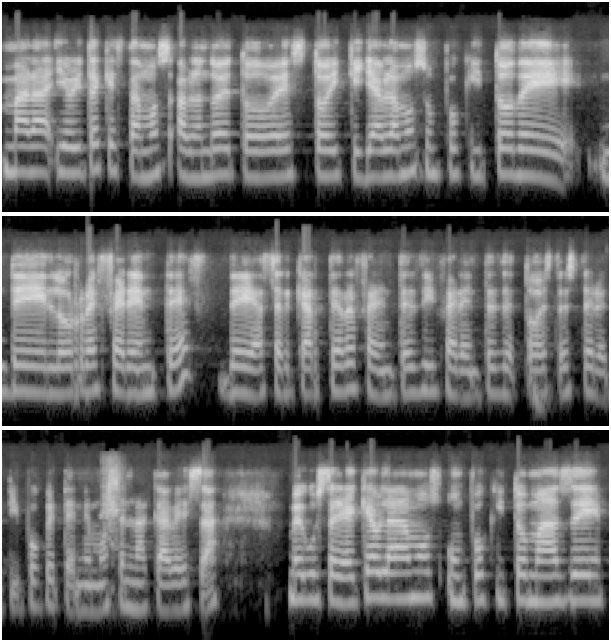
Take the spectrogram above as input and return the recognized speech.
Mara, y ahorita que estamos hablando de todo esto y que ya hablamos un poquito de, de, los referentes, de acercarte a referentes diferentes de todo este estereotipo que tenemos en la cabeza, me gustaría que habláramos un poquito más de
